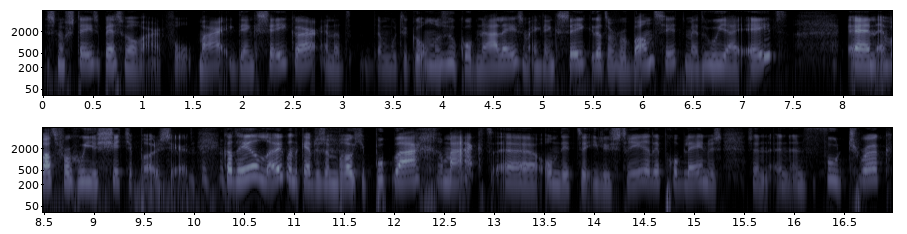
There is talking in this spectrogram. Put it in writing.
is nog steeds best wel waardevol. Maar ik denk zeker, en dat, daar moet ik onderzoek op nalezen, maar ik denk zeker dat er verband zit met hoe jij eet. En, en wat voor goede shit je produceert. ik had heel leuk, want ik heb dus een broodje poepwagen gemaakt. eh, om dit te illustreren, dit probleem. Dus, dus een, een, een food truck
